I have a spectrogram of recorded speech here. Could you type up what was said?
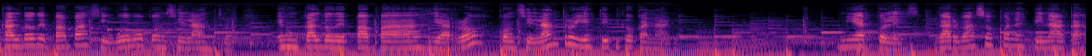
Caldo de papas y huevo con cilantro. Es un caldo de papas y arroz con cilantro y es típico canario. Miércoles. Garbanzos con espinacas.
